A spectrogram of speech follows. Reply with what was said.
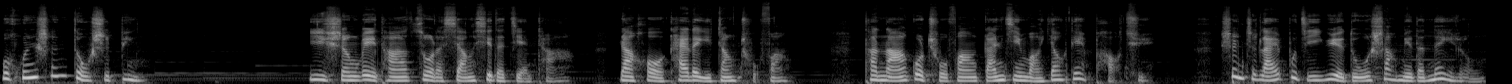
我浑身都是病。”医生为他做了详细的检查，然后开了一张处方。他拿过处方，赶紧往药店跑去，甚至来不及阅读上面的内容。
